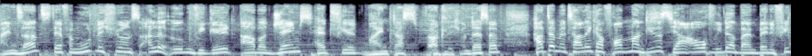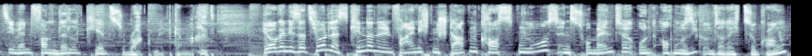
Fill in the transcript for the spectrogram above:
Ein Satz, der vermutlich für uns alle irgendwie gilt, aber James Hetfield meint das wörtlich. Und deshalb hat der Metallica-Frontmann dieses Jahr auch wieder beim Benefizevent von Little Kids Rock mitgemacht. Die Organisation lässt Kindern in den Vereinigten Staaten kostenlos Instrumente und auch Musikunterricht zukommen.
